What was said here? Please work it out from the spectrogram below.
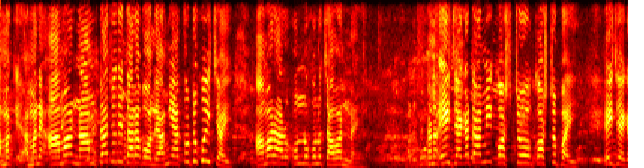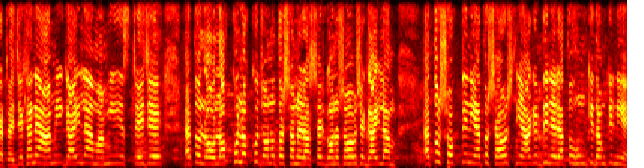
আমাকে মানে আমার নামটা যদি তারা বলে, আমি এতটুকুই চাই, আমার আর অন্য কোনো চাওয়ার নাই। কেন, এই জায়গাটা আমি কষ্ট কষ্ট পাই, এই জায়গাটায়। যেখানে আমি গাইলাম, আমি স্টেজে এত লক্ষ লক্ষ জনতার সামনে রাজশাহীর গণসমাবেশে গাইলাম, এত শক্তি নিয়ে, এত সাহস নিয়ে, আগের দিনের এত হুমকি দামকি নিয়ে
